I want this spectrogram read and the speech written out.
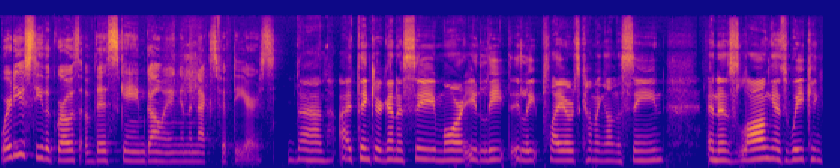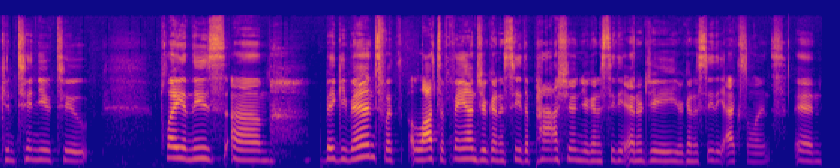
where do you see the growth of this game going in the next 50 years? Man, I think you're going to see more elite, elite players coming on the scene. And as long as we can continue to play in these um, big events with lots of fans, you're going to see the passion, you're going to see the energy, you're going to see the excellence. And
